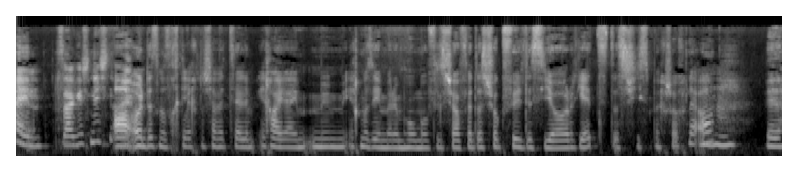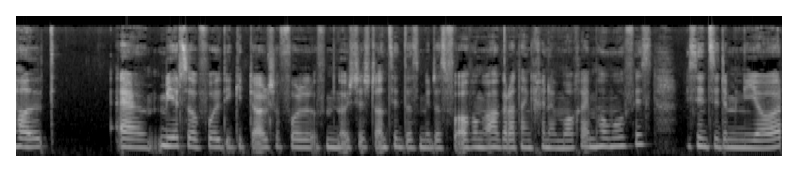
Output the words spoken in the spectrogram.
nein. Sage ich nicht nein. Ah, und das muss ich gleich noch erzählen. Ich, habe ja im, ich muss immer im Homeoffice arbeiten. Das ist schon gefühlt ein Jahr jetzt. Das schießt mich schon ein bisschen an. Mhm. Weil halt ähm, wir so voll digital schon voll auf dem neuesten Stand sind, dass wir das von Anfang an gerade können machen im Homeoffice. Wir sind seit einem Jahr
